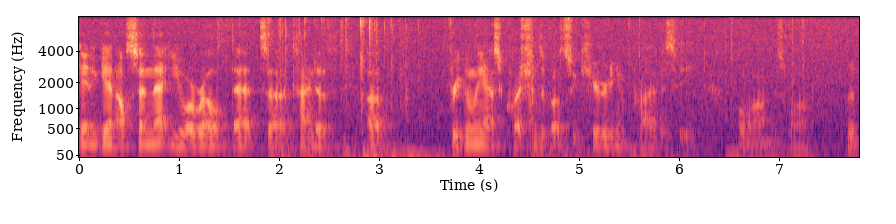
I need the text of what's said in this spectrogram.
and again, I'll send that URL that uh, kind of uh, frequently asked questions about security and privacy along as well. Good.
